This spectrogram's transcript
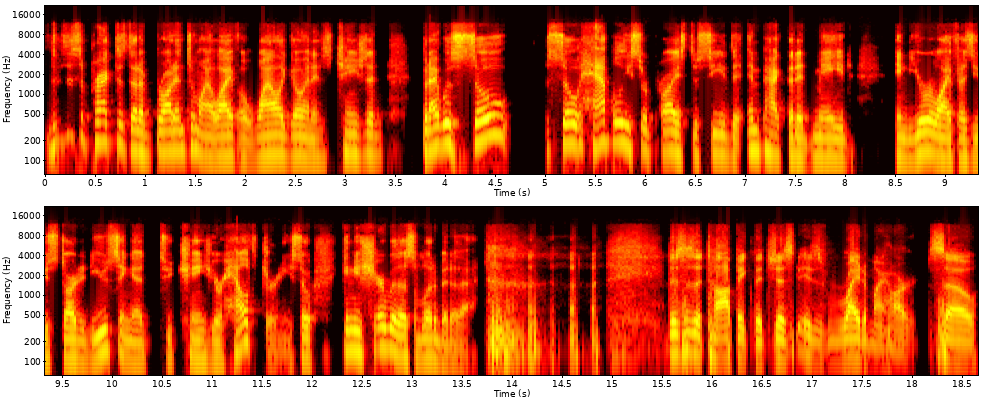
this is a practice that I brought into my life a while ago and has changed it. But I was so, so happily surprised to see the impact that it made in your life as you started using it to change your health journey. So, can you share with us a little bit of that? this is a topic that just is right in my heart. So,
